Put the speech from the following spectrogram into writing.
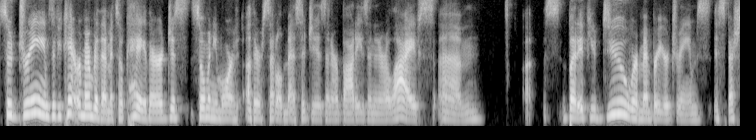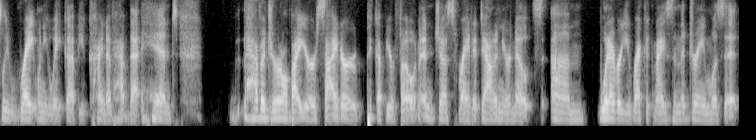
So, dreams, if you can't remember them, it's okay. There are just so many more other subtle messages in our bodies and in our lives. Um, but if you do remember your dreams, especially right when you wake up, you kind of have that hint. Have a journal by your side or pick up your phone and just write it down in your notes. Um, whatever you recognized in the dream, was it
